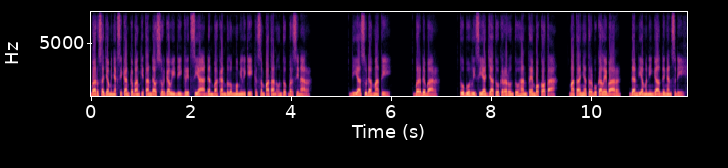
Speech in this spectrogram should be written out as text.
baru saja menyaksikan kebangkitan Dao Surgawi di Gritsia dan bahkan belum memiliki kesempatan untuk bersinar. Dia sudah mati. Berdebar. Tubuh Lisia jatuh ke reruntuhan tembok kota. Matanya terbuka lebar, dan dia meninggal dengan sedih.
